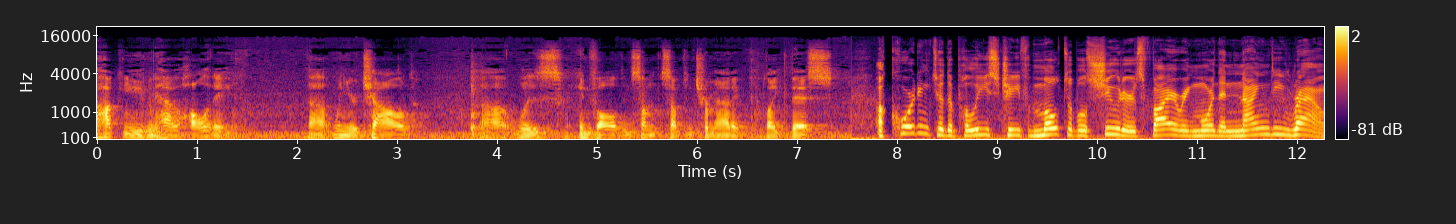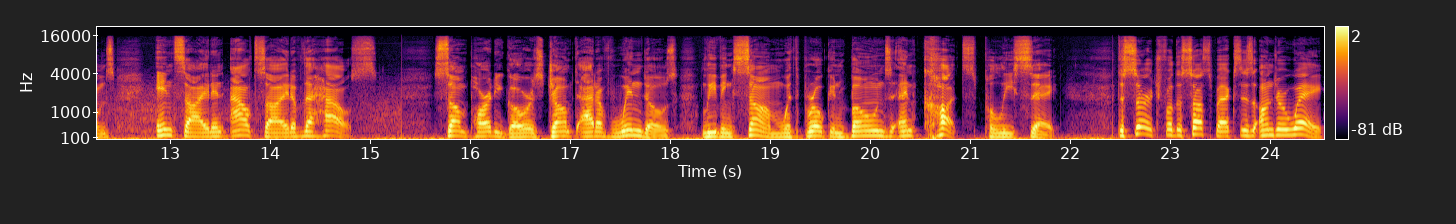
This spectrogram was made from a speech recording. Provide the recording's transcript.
How can you even have a holiday uh, when your child uh, was involved in some, something traumatic like this? According to the police chief, multiple shooters firing more than 90 rounds inside and outside of the house. Some partygoers jumped out of windows, leaving some with broken bones and cuts, police say. The search for the suspects is underway,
